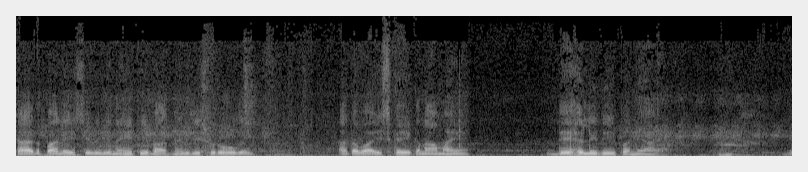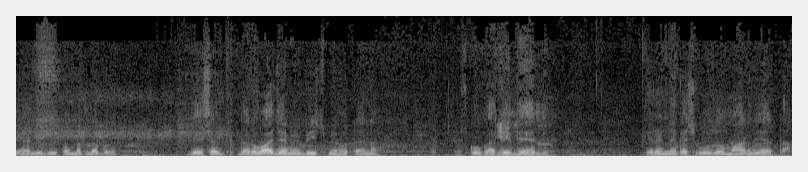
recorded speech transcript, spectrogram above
शायद पहले इससे विधि नहीं थी बाद में विधि शुरू हो गई। अथवा इसका एक नाम है देहली दीप न्याय देहली दीप मतलब जैसा दरवाजे में बीच में होता है ना उसको कहते हैं देहली हिरण्य कशबू जो मार दिया था।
